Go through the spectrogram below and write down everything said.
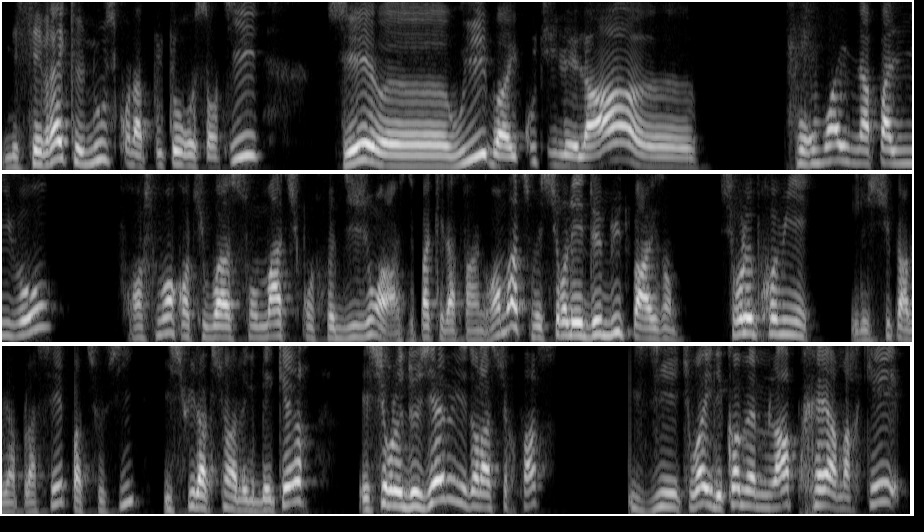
Mais c'est vrai que nous, ce qu'on a plutôt ressenti, c'est euh, oui, bah écoute, il est là. Euh, pour moi, il n'a pas le niveau. Franchement, quand tu vois son match contre Dijon, alors je ne dis pas qu'il a fait un grand match, mais sur les deux buts, par exemple, sur le premier, il est super bien placé, pas de souci. Il suit l'action avec Baker. Et sur le deuxième, il est dans la surface. Il se dit, tu vois, il est quand même là, prêt à marquer,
